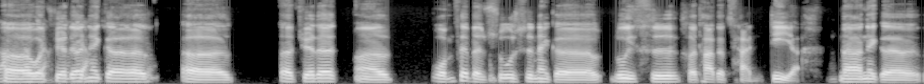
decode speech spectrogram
呃，我觉得那个呃呃，觉得呃，我们这本书是那个路易斯和他的产地啊，那那个。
